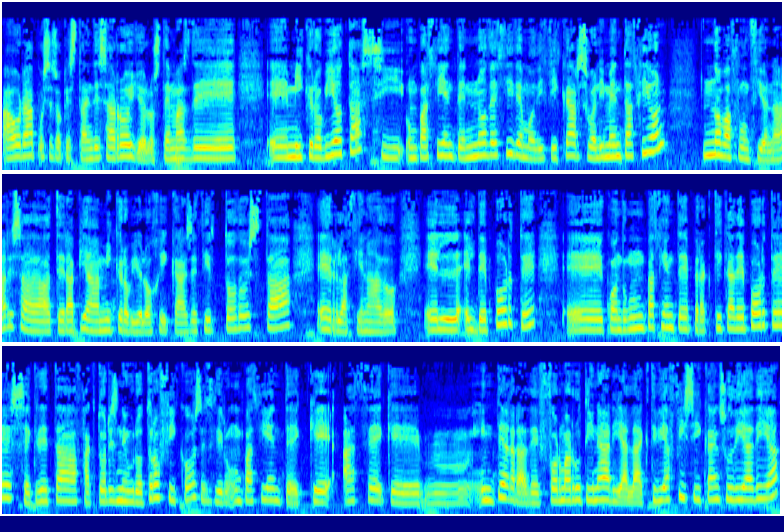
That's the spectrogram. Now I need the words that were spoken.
Ahora, pues eso que está en desarrollo, los temas de eh, microbiota, si un paciente no decide modificar su alimentación, no va a funcionar esa terapia microbiológica. Es decir, todo está eh, relacionado. El, deporte, eh, cuando un paciente practica deporte, secreta factores neurotróficos, es decir, un paciente que hace, que mm, integra de forma rutinaria la actividad física en su día a día,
